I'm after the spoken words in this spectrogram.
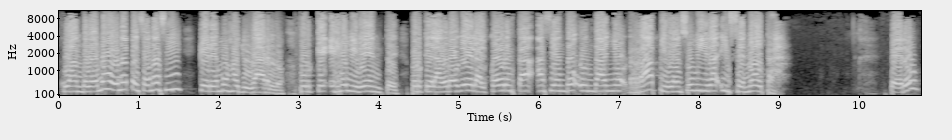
Cuando vemos a una persona así, queremos ayudarlo, porque es evidente, porque la droga y el alcohol está haciendo un daño rápido en su vida y se nota. Pero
